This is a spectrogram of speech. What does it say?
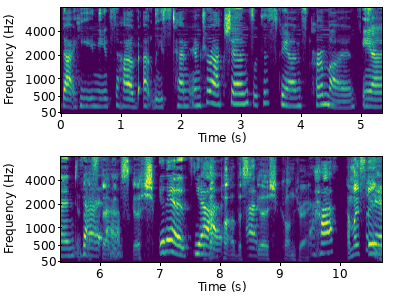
that he needs to have at least ten interactions with his fans per month, and Is that that a standard um, skirsh? it is. Is Yeah, that part of the um, skirsh contract? half. Am I saying it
